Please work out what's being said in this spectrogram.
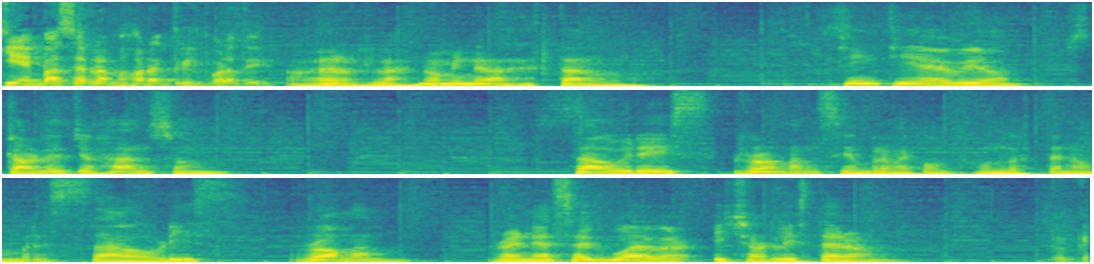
¿Quién va a ser la mejor actriz para ti? A ver, las nominadas están Cynthia Evio, Scarlett Johansson, Sauris Roman, siempre me confundo este nombre, Sauris Roman, Renée Zellweger y Charlize Theron. Ok.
